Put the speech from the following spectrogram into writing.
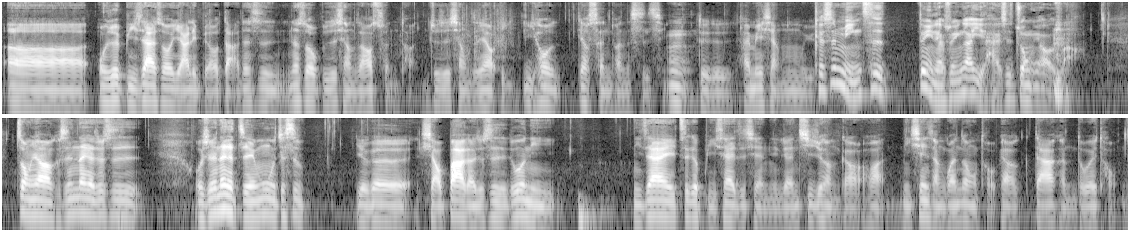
呃，我觉得比赛的时候压力比较大，但是那时候不是想着要成团，就是想着要以，以后要成团的事情，嗯，对对对，还没想那么远。可是名次对你来说应该也还是重要的吧？重要，可是那个就是，我觉得那个节目就是有个小 bug，就是如果你你在这个比赛之前，你人气就很高的话，你现场观众投票，大家可能都会投你，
